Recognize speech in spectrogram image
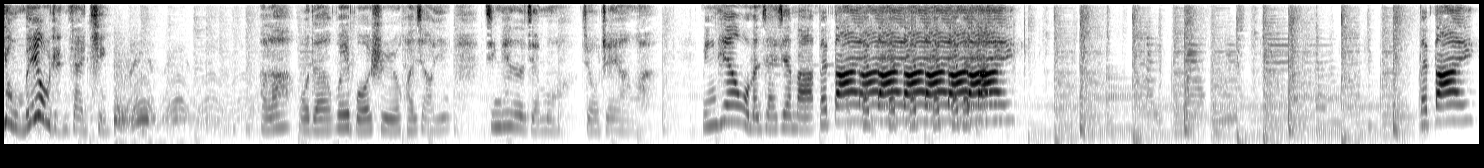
有没有人在听？好了，我的微博是环小英，今天的节目就这样了，明天我们再见吧，拜拜，拜拜，拜拜，拜拜，拜拜，拜拜。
